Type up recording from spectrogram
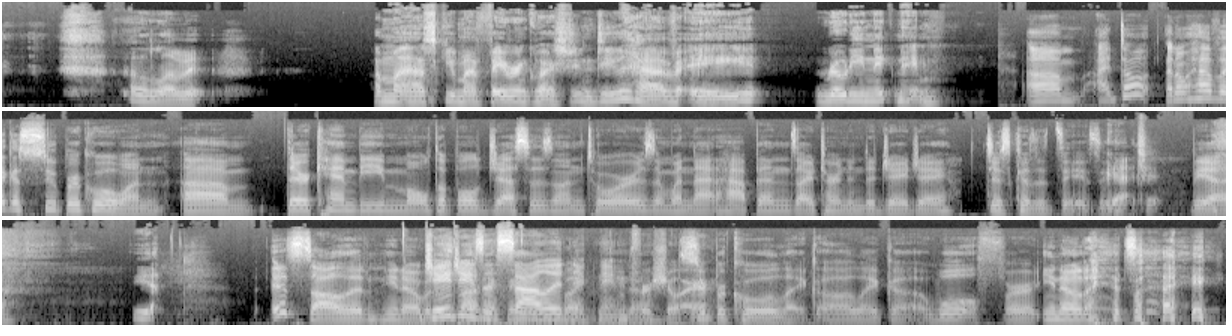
I love it. I'm gonna ask you my favorite question. Do you have a roadie nickname? Um, I don't. I don't have like a super cool one. Um, there can be multiple Jesses on tours, and when that happens, I turn into JJ just because it's easy. Gotcha. Yeah, Yeah. It's solid. You know, but it's JJ not is a solid like, nickname you know, for sure. Super cool, like oh, like a wolf, or you know, it's like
